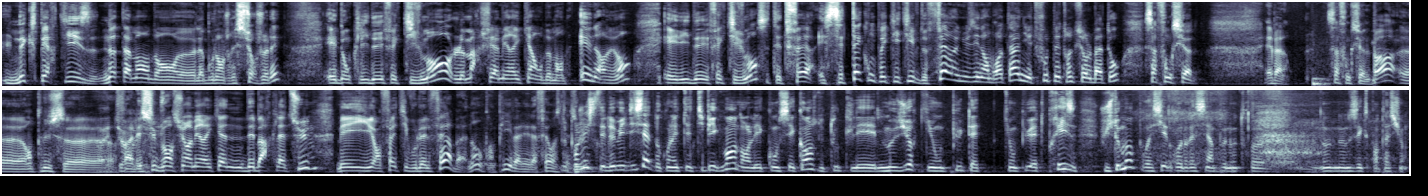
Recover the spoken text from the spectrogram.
une expertise, notamment dans euh, la boulangerie surgelée. Et donc, l'idée, effectivement, le marché américain en demande énormément. Et l'idée, effectivement, c'était de faire, et c'était compétitif, de faire une usine en Bretagne et de foutre les trucs sur le bateau. Ça fonctionne. Eh ben non, ça fonctionne pas. Euh, en plus, euh, Ouais, vois, les subventions américaines débarquent là-dessus. Mais il- en fait, il voulait le faire. Ben non, tant pis, il va aller la faire aux Le projet, États-Unis. c'était 2017, donc on était typiquement dans les conséquences de toutes les mesures qui ont pu être, qui ont pu être prises, justement pour essayer de redresser un peu notre, nos, nos exportations.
